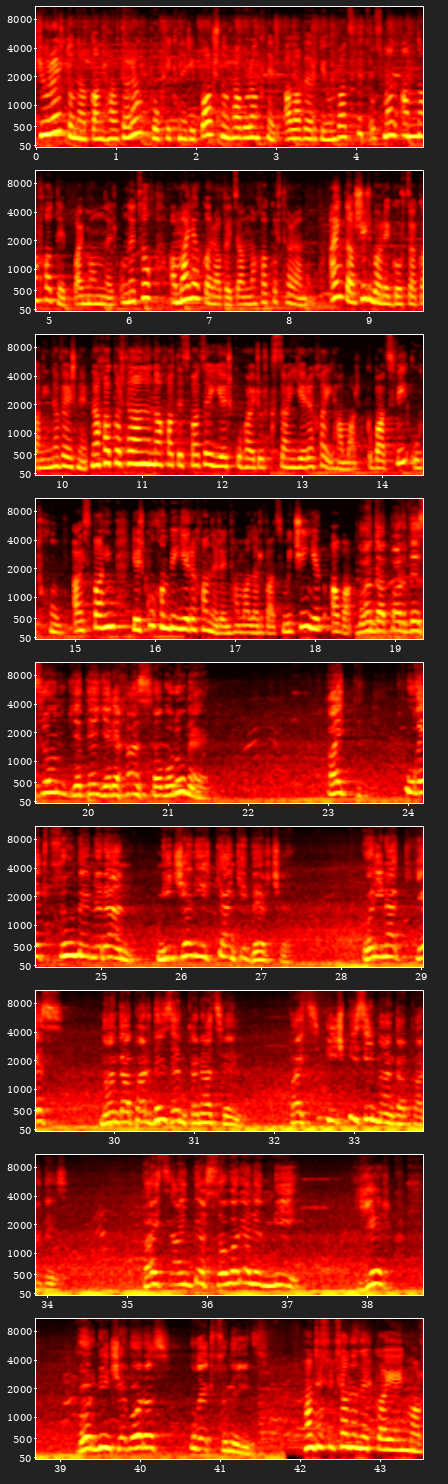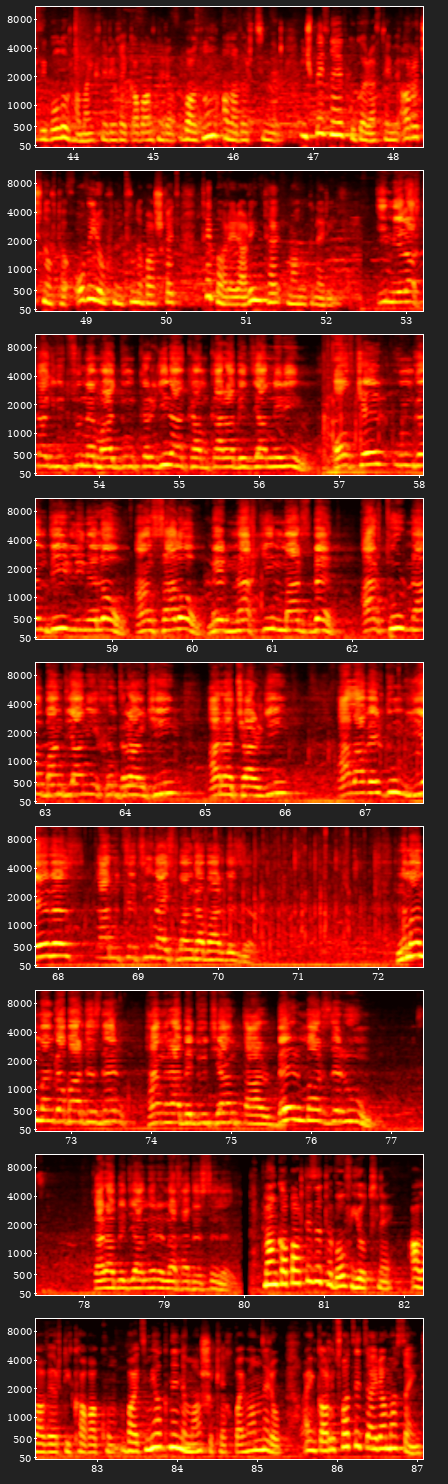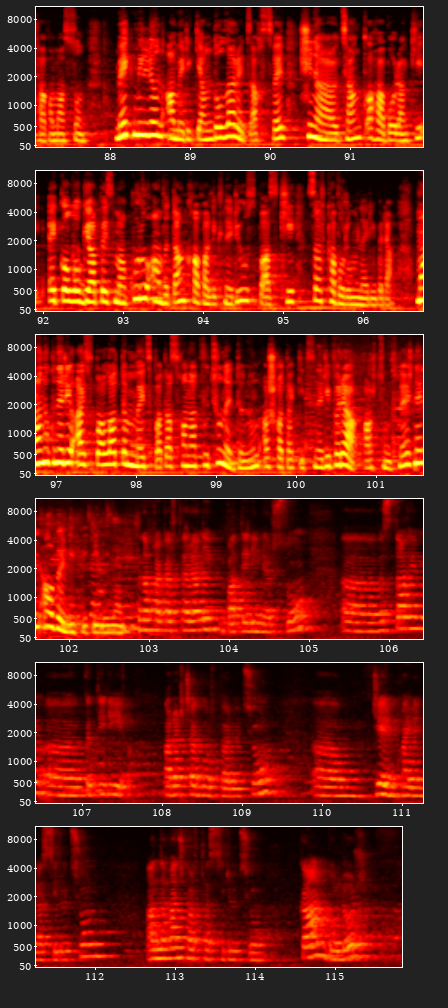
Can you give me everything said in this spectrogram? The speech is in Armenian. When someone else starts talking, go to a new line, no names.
Հյուրեր տոնական հարդարանք, փոքրիկների պար շնորհավորանքներ, Ալավերդիում բացվեց Օսման աննախադեպ պայմաններ ունեցող Ամալիա Կարապետյան նախակրթարանը։ Այն տաշիր բարեգործականի նվերն է։ Նախակրթարանը նախատեսված է 220 երեխայի համար, կբացվի 8 խումբ։ Այս պահին երկու խմբի երեխաներ են համալրված՝ միջին եւ ավագ։
Մանկապարտեզում, եթե երեխան սովորում է, այդ ուղեկցում է նրան մինչև իր կյանքի վերջը։ Օրինակ, ես մանկապարտեզ եմ գնացել, բայց ինչպիսի մանկապարտեզ։ Բայց այնտեղ սովորել եմ մի երկ, որ մինչև օրս ուղեկցում է ինձ։
Հանդիսությանը ներկայ էին մարզի բոլոր համայնքների ղեկավարները, բազում ալավերցիներ, ինչպես նաև Գուգարասթեմի առաջնորդը, ով իր օգնությունը բաշխեց թե բարերարին, թե մանուկներին։
Իմ երախտագիտությունն եմ հայտնում կրգին անգամ Կարաբեդյաններին, ովքեր ունգնդիր լինելով, անսալով մեր նախկին մարզբետ Արթուր Նալբանդյանի խնդրանքին, առաջարկին, Ալավերդում եւս կառուցեցին այս մանգաբարձը։ Նման մանգաբարձներ հանրապետության տարբեր մարզերում Կարաբեդյանները նախադեсել են։
Մանկապարտեզը թվով 7-ն է Ալավերդի քաղաքում, բայց միակն է նման շքեղ պայմաններով։ Այն կառուցված է ծայրամասային թաղամասում։ 1 միլիոն ամերիկյան դոլար է ծախսվել շինարարության, կահավորանքի, էկոլոգիապես մաքուր ու անվտանգ խաղալիքների ու սպասքի սարքավորումների վրա։ Մանուկների այս պալատը մեծ պատասխանատվություն է դնում աշխատակիցների վրա, արդյունքներն էլ ավելի պիտի լինեն։
Նախագահարանի պատերի ներսում վստահ եմ կտիրի արարչագործ բարություն ջերմ հայրենասիրություն, աննահանջ մարդասիրություն կան բոլոր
